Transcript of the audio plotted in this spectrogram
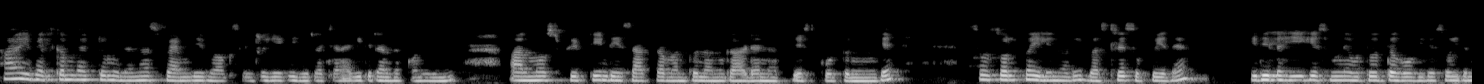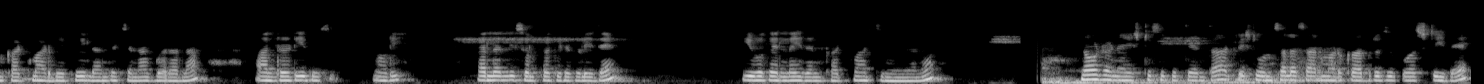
Hi welcome back to Milana's family vlogs ಎಲ್ಲರೂ ಹೇಗಿದ್ದೀರಾ ಚೆನ್ನಾಗಿದ್ದೀರಾ ಅಂದ್ಕೊಂಡಿದ್ದೀನಿ ಆಲ್ಮೋಸ್ಟ್ ಫಿಫ್ಟೀನ್ ಡೇಸ್ ಆಗ್ತಾ ಬಂತು ನನ್ನ ಗಾರ್ಡನ್ ಅಪ್ಡೇಟ್ಸ್ ಕೊಟ್ಟು ನಿಮಗೆ. ಸೊ ಸ್ವಲ್ಪ ಇಲ್ಲಿ ನೋಡಿ, ಬಸ್ಲೆ ಸೊಪ್ಪು ಇದೆ. ಇದೆಲ್ಲ, ಹೀಗೆ ಸುಮ್ಮನೆ ಉದ್ದ ಉದ್ದ ಹೋಗಿದೆ. ಸೊ ಇದನ್ನು ಕಟ್ ಮಾಡಬೇಕು. ಇಲ್ಲಾಂದರೆ ಚೆನ್ನಾಗಿ ಬರಲ್ಲ. ಆಲ್ರೆಡಿ ಇದು ನೋಡಿ, ಅಲ್ಲಲ್ಲಿ ಸ್ವಲ್ಪ ಗಿಡಗಳಿದೆ. ಇವಾಗೆಲ್ಲ ಇದನ್ನು ಕಟ್ ಮಾಡ್ತೀನಿ ನಾನು. ನೋಡೋಣ ಎಷ್ಟು ಸಿಗುತ್ತೆ ಅಂತ. ಅಟ್ಲೀಸ್ಟ್ ಒಂದ್ಸಲ ಸಾರು ಮಾಡೋಕ್ಕಾದ್ರೂ ಸಿಗುವಷ್ಟು ಇದೆ.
